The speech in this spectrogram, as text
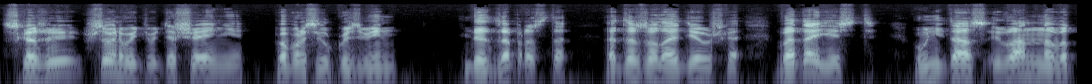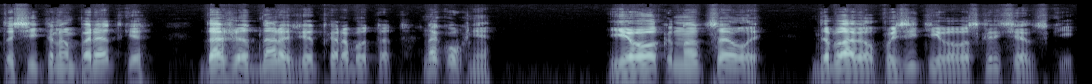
Скажи что-нибудь утешение, — попросил Кузьмин. Да запросто, — отозвала девушка. Вода есть. Унитаз и ванна в относительном порядке. Даже одна розетка работает. На кухне. И окна целы, — добавил позитива Воскресенский.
